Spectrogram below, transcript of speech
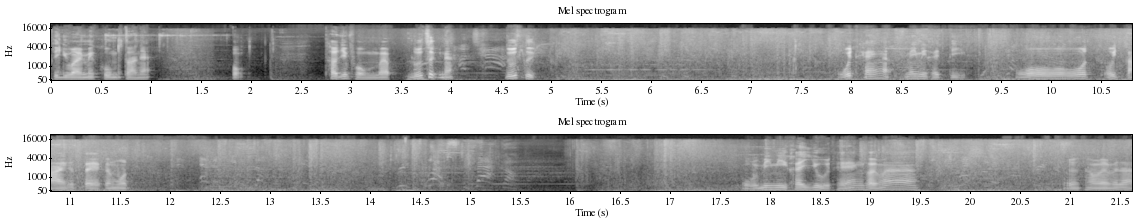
ตีไวไม่คุ้มตอนเนี้ยผมเท่าที่ผมแบบรู้สึกนะ รู้สึกโอ้ยแทงอะ ไม่มีใครตี โอ้โหโอ้ยตายก็แตกกันหมด โอ้ยไม่มีใครอยู่แทงถอยมา เออทำอะไรไม่ได้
